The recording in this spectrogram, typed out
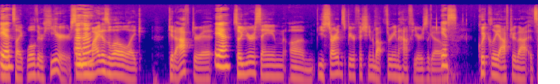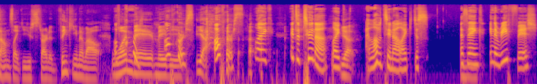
and Yeah. it's like well they're here so Uh-huh. we might as well like get after it Yeah. so you're saying um, you started spearfishing about three and a half years ago. Yes. Quickly after that, it sounds like you started thinking about Of one course. day maybe. Of course. Yeah. Of course. like it's a tuna. Like yeah. I love tuna. Like just I Mhm. think in the reef fish,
